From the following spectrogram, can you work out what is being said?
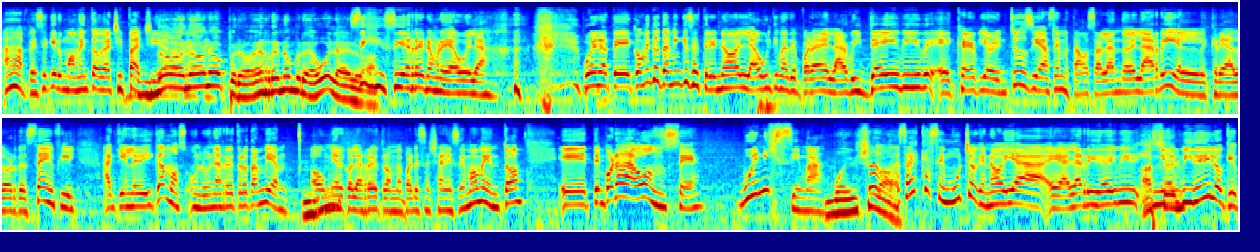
Ah, pensé que era un momento gachipachi. No, no, no, pero es renombre de abuela Elba. Sí, sí, es re nombre de abuela. bueno, te comento también que se estrenó la última temporada de Larry David, eh, Curb Your Enthusiasm. Estamos hablando de Larry, el creador de Seinfeld, a quien le dedicamos un lunes retro también, o un miércoles retro, me parece ya en ese momento. Eh, temporada 11. Buenísima. Buenísima. ¿Sabes que hace mucho que no veía eh, a Larry David y me olvidé lo, que,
